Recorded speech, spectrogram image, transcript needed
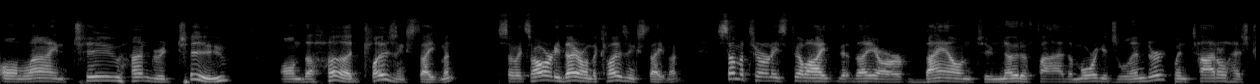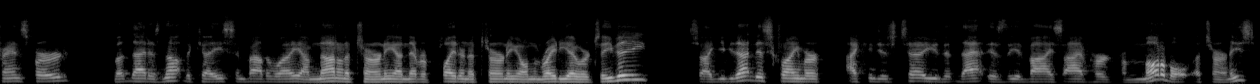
on line 202 on the HUD closing statement. So it's already there on the closing statement. Some attorneys feel like that they are bound to notify the mortgage lender when title has transferred, but that is not the case. And by the way, I'm not an attorney. I never played an attorney on the radio or TV. So I give you that disclaimer. I can just tell you that that is the advice I've heard from multiple attorneys.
